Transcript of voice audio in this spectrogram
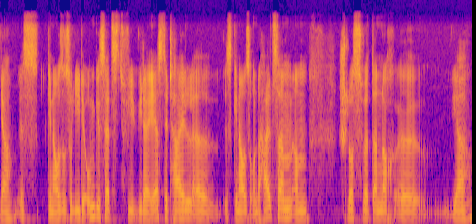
ja, ist genauso solide umgesetzt wie, wie der erste Teil, äh, ist genauso unterhaltsam. Am Schluss wird dann noch äh, ja,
